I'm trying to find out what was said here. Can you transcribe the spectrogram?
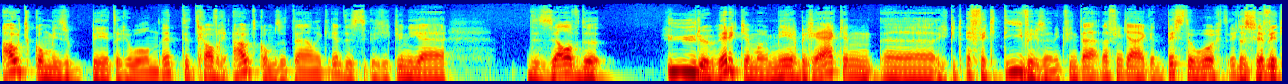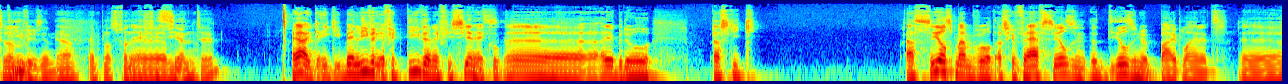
outcome is ook beter gewoon. Het, het gaat over outcomes uiteindelijk. Hè. Dus je kunt jij dezelfde uren werken, maar meer bereiken. eh, je kunt effectiever zijn. Ik vind dat, dat vind ik eigenlijk het beste woord. hè. Je dat is effectiever zijn. ja, in plaats van Ehm, efficiënt. Hè? Ja, ik, ik, ben liever effectief dan efficiënt. Ik ook. Eh, ik bedoel, als ik... Als salesman bijvoorbeeld, als je vijf sales in, eh, deals in je pipeline hebt... eh,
